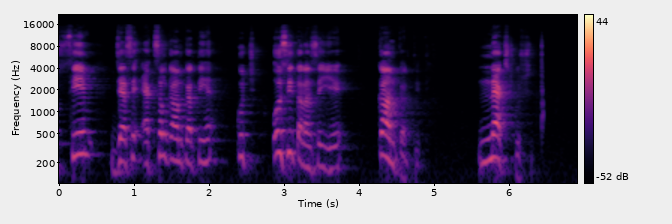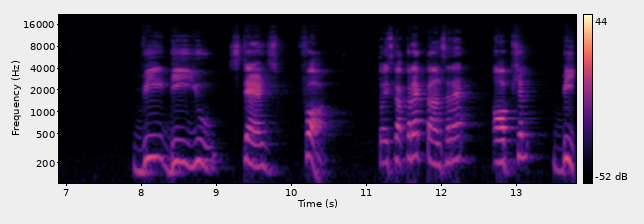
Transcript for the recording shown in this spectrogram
सेम जैसे एक्सेल काम करती है, कुछ उसी तरह से ये काम करती थी। Next question V D U stand for तो इसका करेक्ट आंसर है option B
